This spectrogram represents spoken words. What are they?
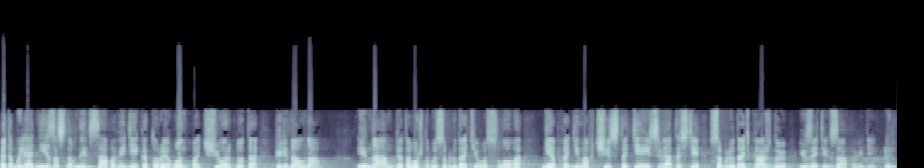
Это были одни из основных заповедей, которые Он подчеркнуто передал нам. И нам, для того, чтобы соблюдать Его Слово, необходимо в чистоте и святости соблюдать каждую из этих заповедей.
